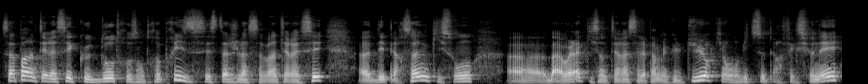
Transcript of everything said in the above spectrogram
Ça va pas intéresser que d'autres entreprises. Ces stages-là, ça va intéresser euh, des personnes qui sont, bah voilà, qui s'intéressent à la permaculture, qui ont envie de se perfectionner,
